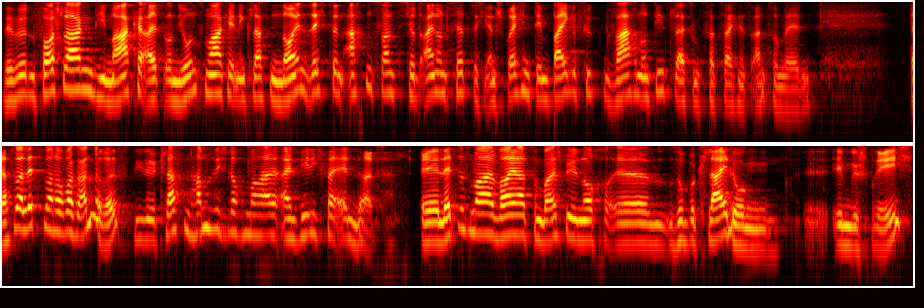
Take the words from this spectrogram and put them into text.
Wir würden vorschlagen, die Marke als Unionsmarke in den Klassen 9, 16, 28 und 41 entsprechend dem beigefügten Waren- und Dienstleistungsverzeichnis anzumelden. Das war letztes Mal noch was anderes. Diese Klassen haben sich noch mal ein wenig verändert. Äh, letztes Mal war ja zum Beispiel noch äh, so Bekleidung äh, im Gespräch.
